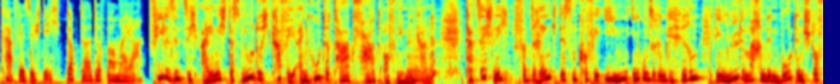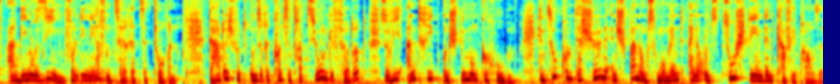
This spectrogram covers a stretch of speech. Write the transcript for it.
kaffeesüchtig? Dr. Dirk Baumeier. Viele sind sich einig, dass nur durch Kaffee ein guter Tag Fahrt aufnehmen kann. Tatsächlich verdrängt dessen Koffein in unserem Gehirn den müde machenden Botenstoff Adenosin von den Nervenzellrezeptoren. Dadurch wird unsere Konzentration gefördert sowie Antrieb und Stimmung gehoben. Hinzu kommt der schöne Entspannungsmoment einer uns zustehenden Kaffeepause.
